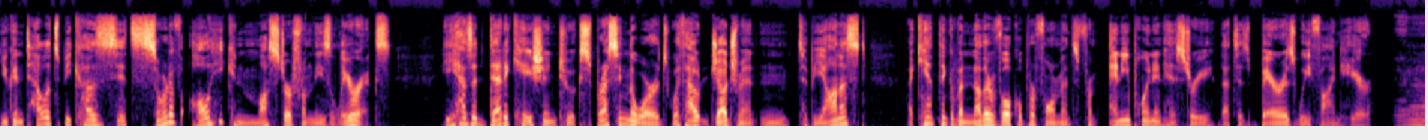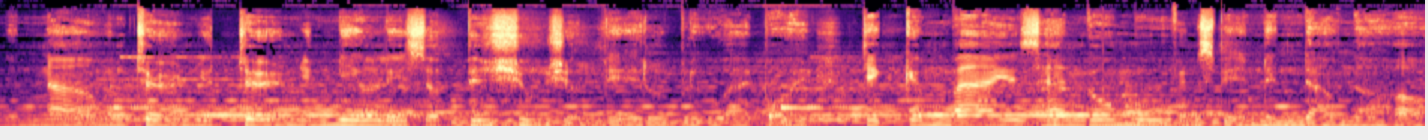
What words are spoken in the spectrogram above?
you can tell it's because it's sort of all he can muster from these lyrics. He has a dedication to expressing the words without judgment, and to be honest, I can't think of another vocal performance from any point in history that's as bare as we find here. And now and turn, you turn, you kneel, lace up his shoes, you little blue-eyed boy. Take him by his hand, go moving, spinning down the hall.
